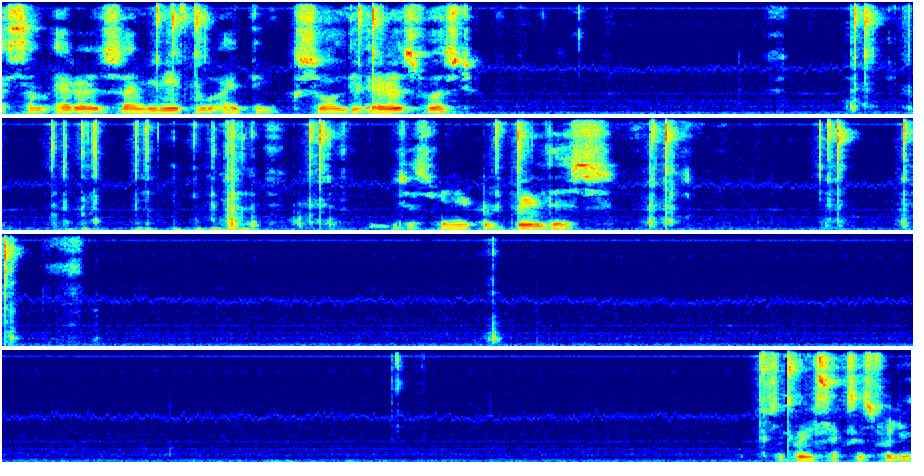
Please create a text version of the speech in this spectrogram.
has some errors and we need to I think solve the errors first. Just we need to build this. So build successfully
